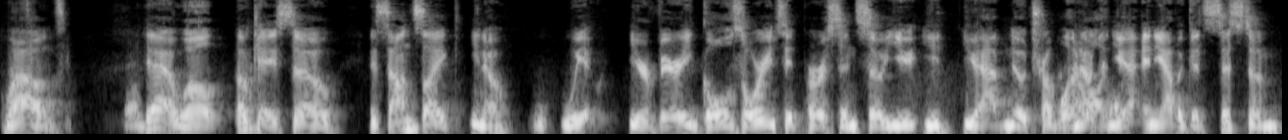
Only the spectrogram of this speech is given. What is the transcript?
wow. Cool. Yeah. Well, okay. So it sounds like, you know, we, you're a very goals oriented person. So you, you, you have no trouble at all. And you, and you have a good system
